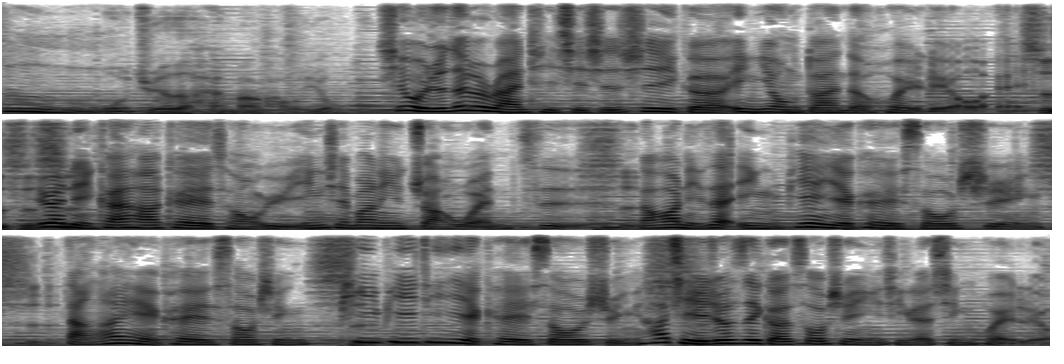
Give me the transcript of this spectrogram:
嗯，我觉得还蛮好用。其实我觉得这个软体其实是一个应用端的汇流，哎，是是，是，因为你看它可以从语音先帮你转文字，是，然后你在影片也可以搜寻，是，档案也可以搜寻，PPT 也可以搜寻，它其实就是一个搜寻引擎的新汇流。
